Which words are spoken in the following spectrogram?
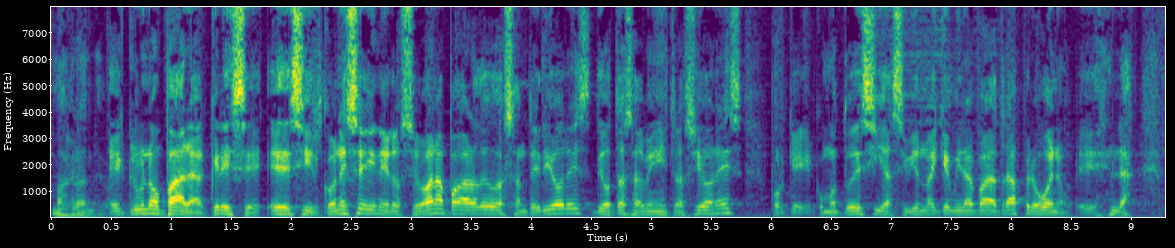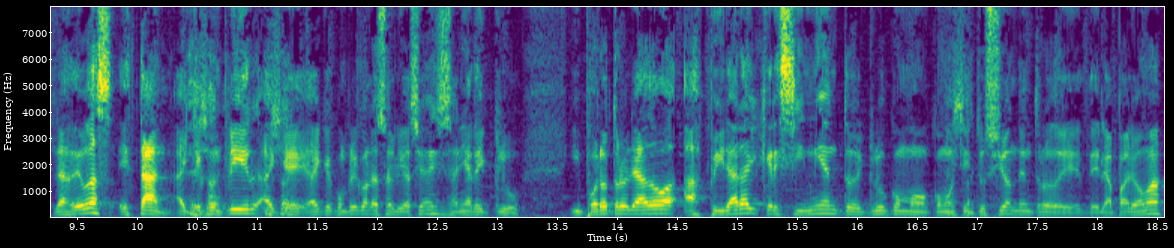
más grandes. El club no para, crece. Es decir, con ese dinero se van a pagar deudas anteriores de otras administraciones, porque como tú decías, si bien no hay que mirar para atrás, pero bueno, eh, las deudas están, hay que cumplir, hay que, hay que cumplir con las obligaciones y sanear el club. Y por otro lado, aspirar al crecimiento del club como, como institución dentro de, La Paloma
